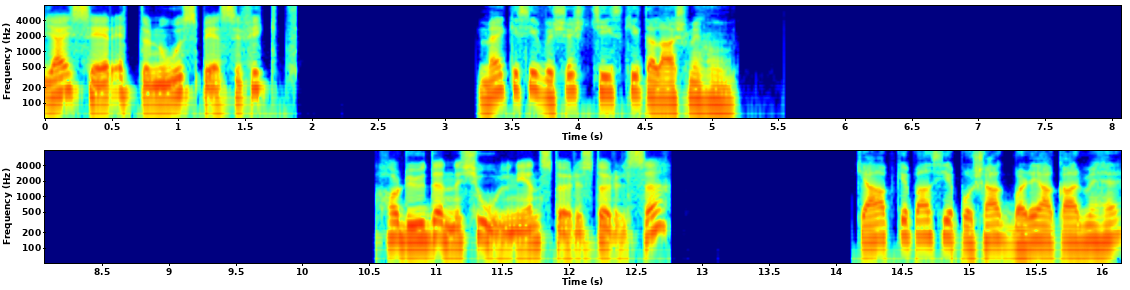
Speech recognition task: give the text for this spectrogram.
Jeg ser etter noe spesifikt. मैं किसी विशिष्ट चीज़ की तलाश में हूँ Har du denne kjolen i en større størrelse? क्या आपके पास ये पोशाक बड़े आकार में है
